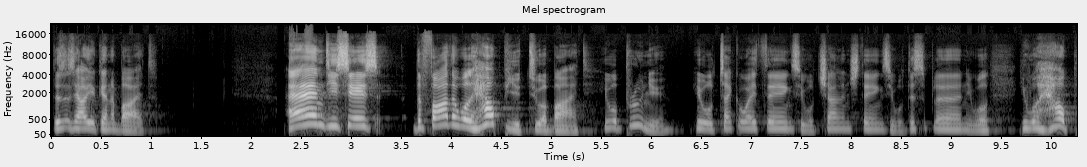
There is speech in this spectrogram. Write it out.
This is how you can abide. And he says, the Father will help you to abide. He will prune you. He will take away things. He will challenge things. He will discipline. He will, he will help.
